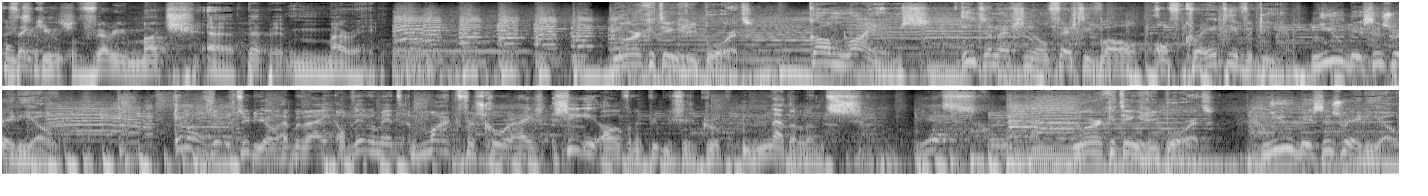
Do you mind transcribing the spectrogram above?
Thanks Thank so you much. very much, uh, Pepe Mare. Marketing Report. Cannes Lions, International Festival of Creativity. New Business Radio. In onze studio hebben wij op dit moment Mark Verschoor. Hij is CEO van de Publicis Group Netherlands. Yes, goed. Marketing Report. Nieuw Business Radio.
